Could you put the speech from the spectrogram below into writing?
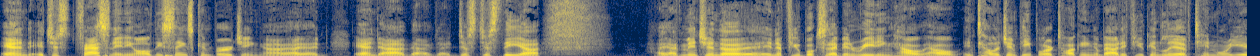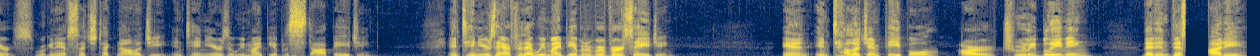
And it's just fascinating, all these things converging. Uh, and uh, uh, just, just the. Uh, I, have mentioned uh, in a few books that I've been reading how, how intelligent people are talking about if you can live 10 more years, we're going to have such technology in 10 years that we might be able to stop aging. And 10 years after that, we might be able to reverse aging. And intelligent people are truly believing that in this body,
